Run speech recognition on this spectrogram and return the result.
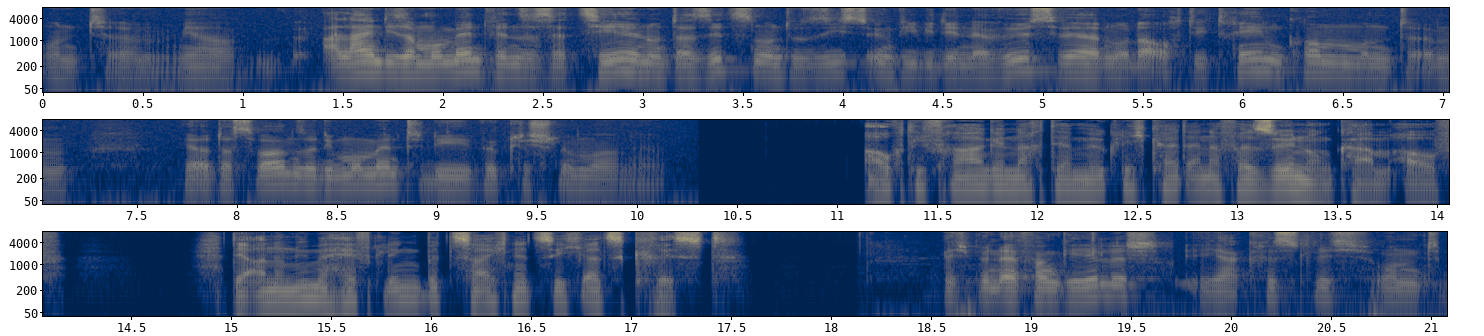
Und ähm, ja, allein dieser Moment, wenn sie es erzählen und da sitzen und du siehst irgendwie, wie die nervös werden oder auch die Tränen kommen und ähm, ja, das waren so die Momente, die wirklich schlimm waren. Ja. Auch die Frage nach der Möglichkeit einer Versöhnung kam auf. Der anonyme Häftling bezeichnet sich als Christ. Ich bin evangelisch, ja christlich und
